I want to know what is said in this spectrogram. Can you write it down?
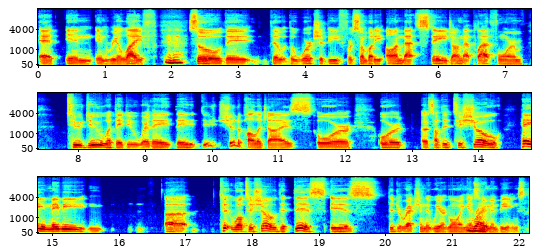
at in in real life Mhm. so they the the work should be for somebody on that stage on that platform to do what they do where they they do should apologize or or uh, something to show hey maybe uh to, well to show that this is the direction that we are going as Right. human beings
